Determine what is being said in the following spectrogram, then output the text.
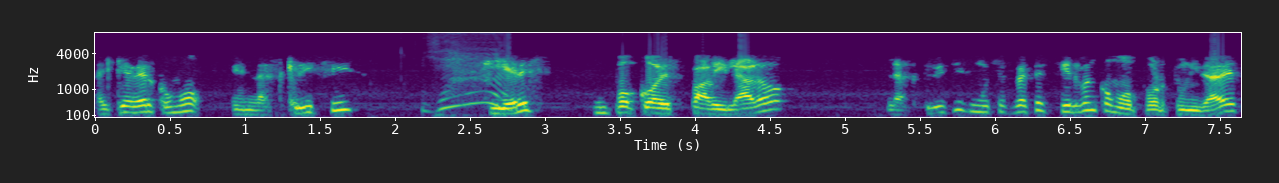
hay que ver cómo en las crisis, Ya. si eres un poco espabilado, las crisis muchas veces sirven como oportunidades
